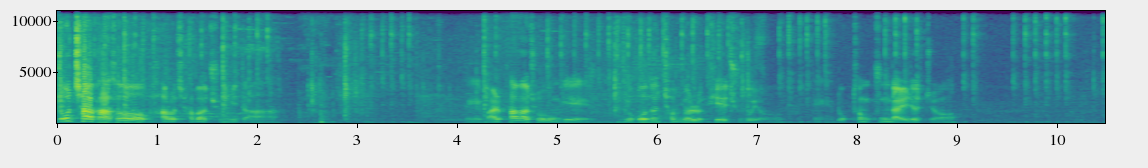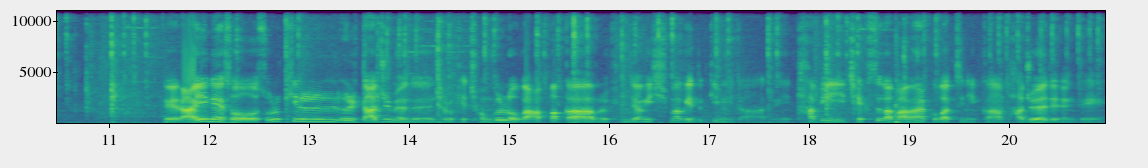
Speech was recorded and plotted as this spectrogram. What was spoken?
쫓아가서 바로 잡아줍니다. 네, 말파가 좋은 게 요거는 전멸로 피해주고요. 네, 녹턴 궁 날렸죠. 네, 라인에서 솔킬을 따주면은 저렇게 정글러가 압박감을 굉장히 심하게 느낍니다. 네, 탑이 잭스가 망할 것 같으니까 봐줘야 되는데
